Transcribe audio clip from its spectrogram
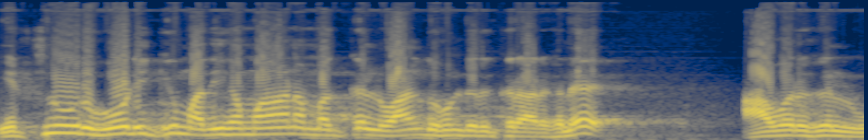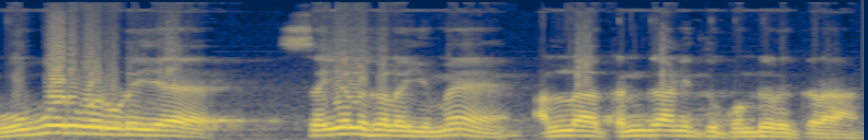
எட்நூறு கோடிக்கும் அதிகமான மக்கள் வாழ்ந்து கொண்டிருக்கிறார்களே அவர்கள் ஒவ்வொருவருடைய செயல்களையுமே அல்லாஹ் கண்காணித்து கொண்டிருக்கிறான்.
